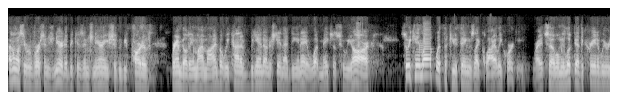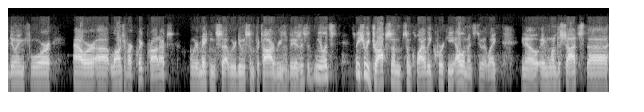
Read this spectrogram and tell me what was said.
I don't want to say reverse engineered it because engineering shouldn't be part of brand building in my mind, but we kind of began to understand that DNA, what makes us who we are. So we came up with a few things like quietly quirky, right? So when we looked at the creative we were doing for our uh, launch of our quick products, and we were making so we were doing some photography and some videos. I said, you know, let's let's make sure we drop some some quietly quirky elements to it. Like, you know, in one of the shots, the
